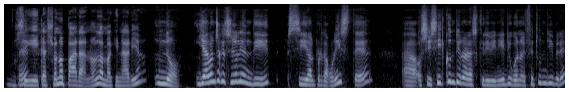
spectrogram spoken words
O sigui, que això no para, no?, la maquinària. No. I llavors aquest senyor li han dit si el protagonista, uh, o sigui, si ell continuarà escrivint, i ell diu, bueno, he fet un llibre,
